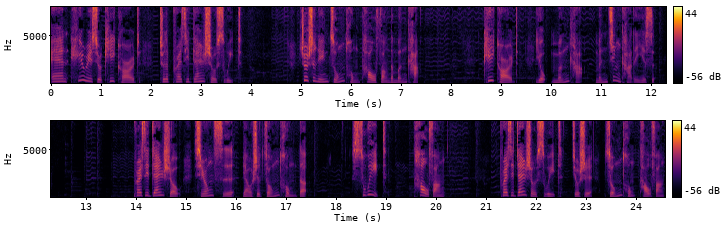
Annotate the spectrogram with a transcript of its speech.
：“And here is your key card to the presidential suite.” 这是您总统套房的门卡。Key card 有门卡、门禁卡的意思。Presidential 形容词表示总统的，suite 套房，Presidential suite 就是总统套房。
